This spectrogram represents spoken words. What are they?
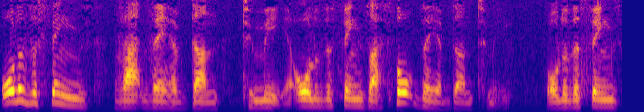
all of the things that they have done to me, all of the things I thought they have done to me, all of the things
